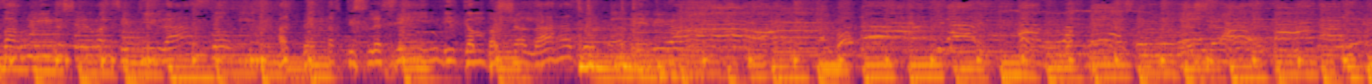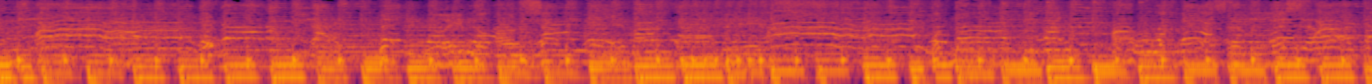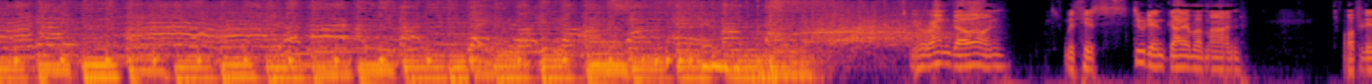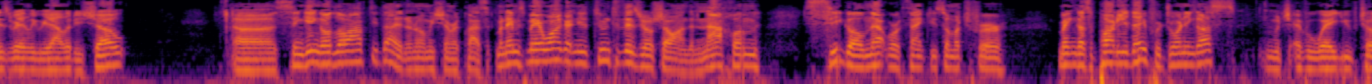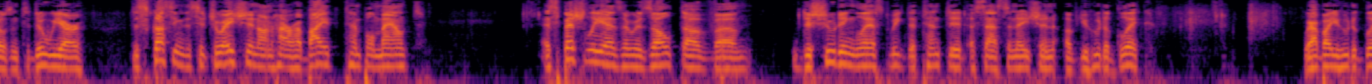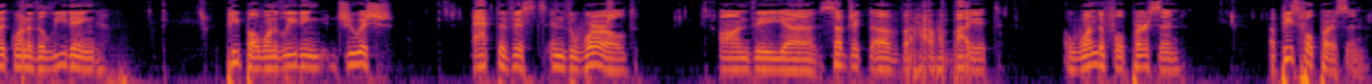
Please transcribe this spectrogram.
דברים שרציתי לעשות, את בטח תסלחי לי גם בשנה הזאת, הריני Gaon with his student Guy Maman off an Israeli reality show. Uh, singing Od Lo Ahavti Dai, the Naomi Shemer classic. My name is Meir Weingart, and you're tuned to the Israel Show on the Nachum Segal Network. Thank you so much for making us a part of your day, for joining us in whichever way you've chosen to do. We are discussing the situation on Har Habayit Temple Mount, especially as a result of uh, the shooting last week, the attempted assassination of Yehuda Glick. Rabbi Yehuda Glick, one of the leading people, one of the leading Jewish activists in the world on the uh, subject of Har Habayit, a wonderful person, a peaceful person,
